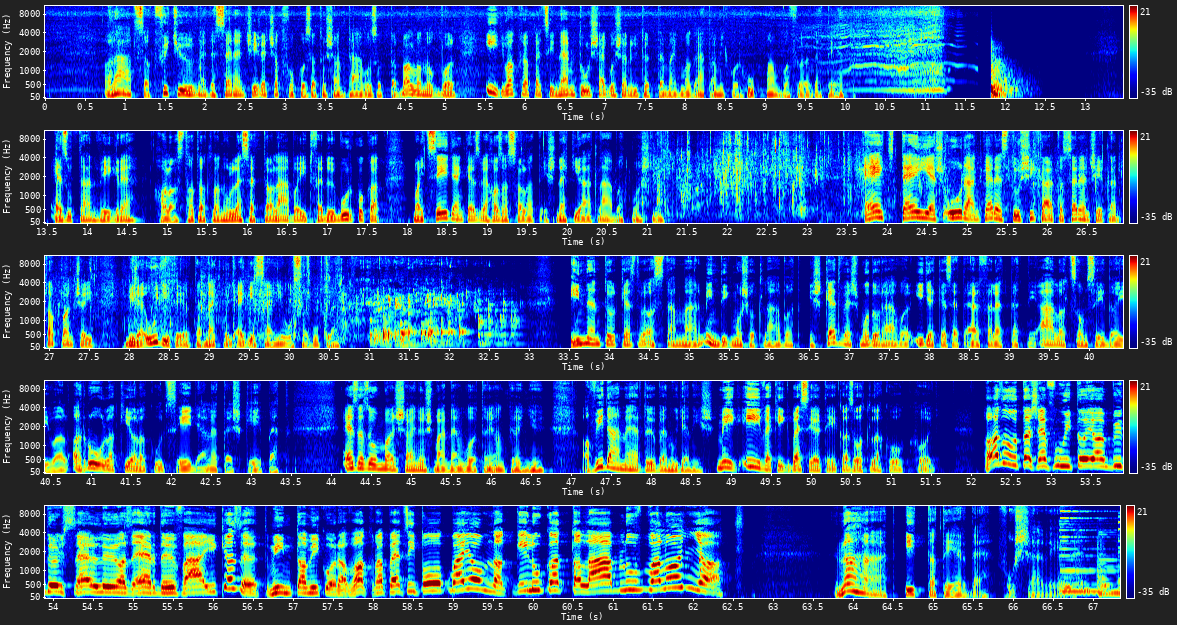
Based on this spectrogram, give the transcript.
A lábszak fütyülve, de szerencsére csak fokozatosan távozott a ballonokból, így Vakrapeci nem túlságosan ütötte meg magát, amikor huppanva földet ért. Ezután végre halaszthatatlanul leszette a lábait fedő burkokat, majd szégyenkezve hazaszaladt és neki át lábat mosni. Egy teljes órán keresztül sikálta szerencsétlen tappancsait, mire úgy ítélte meg, hogy egészen jó szaguk lett. Innentől kezdve aztán már mindig mosott lábat, és kedves modorával igyekezett elfeledtetni állatszomszédaival a róla kialakult szégyenletes képet. Ez azonban sajnos már nem volt olyan könnyű. A vidám erdőben ugyanis még évekig beszélték az ott lakók, hogy Azóta se fújt olyan büdös szellő az erdőfái között, mint amikor a vakra peci pókmajomnak kilukadt a lábluf balonja. Na hát, itt a térde, fuss el véle.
